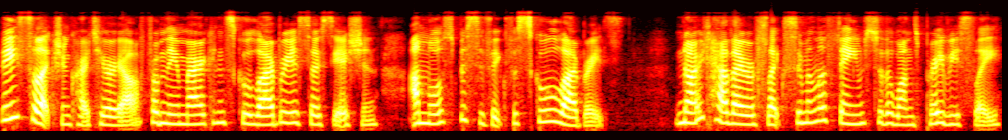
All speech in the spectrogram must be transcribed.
These selection criteria from the American School Library Association are more specific for school libraries. Note how they reflect similar themes to the ones previously,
